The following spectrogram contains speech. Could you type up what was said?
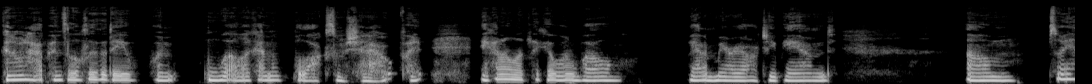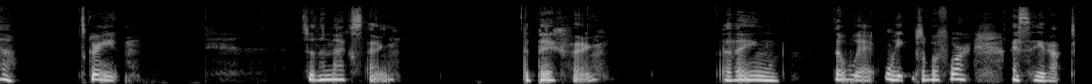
kind of what happens. It looks like the day went well. I kind of blocked some shit out, but it kind of looked like it went well. We had a mariachi band. Um, so yeah, it's great. So the next thing, the big thing, the thing, the wait, wait, so before I say that,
